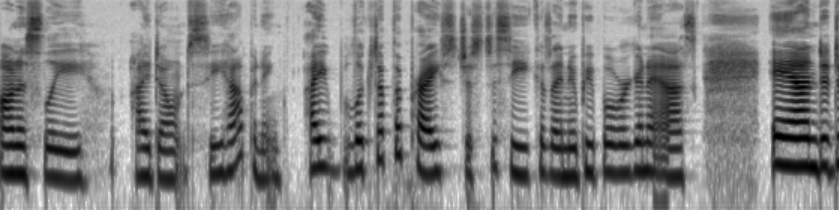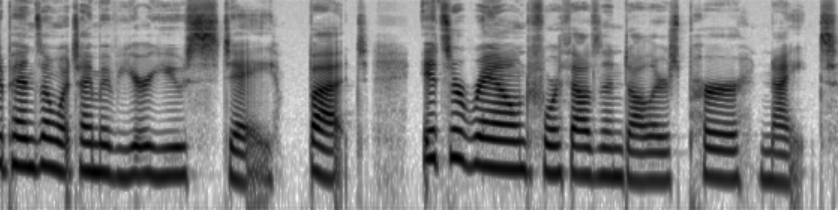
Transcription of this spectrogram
honestly I don't see happening. I looked up the price just to see because I knew people were going to ask, and it depends on what time of year you stay, but it's around $4,000 per night.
